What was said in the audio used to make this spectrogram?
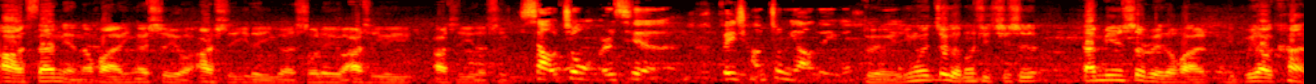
二三年的话，应该是有二十亿的一个，国内有二十亿二十亿的市场。小众而且非常重要的一个。对，因为这个东西其实单兵设备的话，你不要看，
